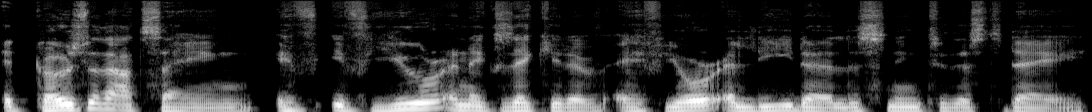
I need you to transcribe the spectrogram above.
it goes without saying if if you're an executive, if you're a leader listening to this today,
